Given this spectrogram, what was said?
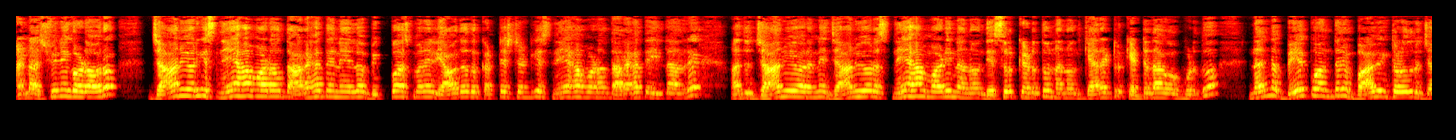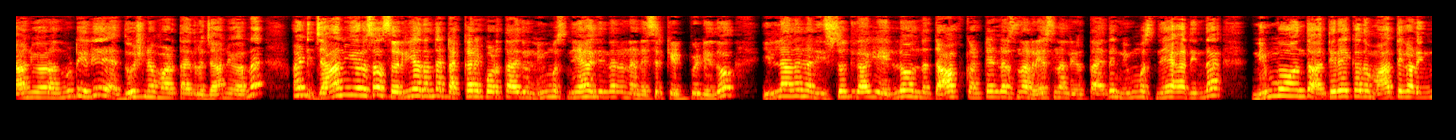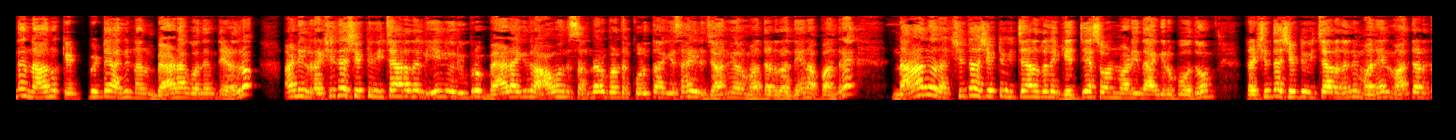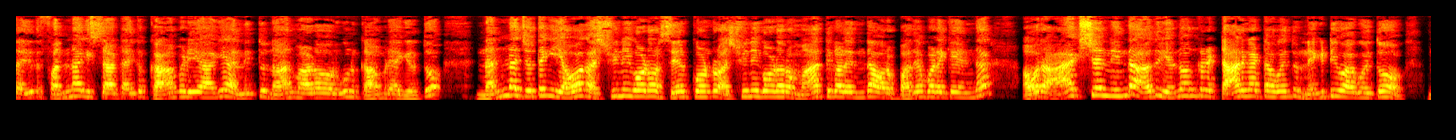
ಅಂಡ್ ಅಶ್ವಿನಿ ಗೌಡ ಅವರು ಜಾನ್ವಿ ಅವರಿಗೆ ಸ್ನೇಹ ಮಾಡುವಂತ ಅರ್ಹತೆನೇ ಇಲ್ಲ ಬಿಗ್ ಬಾಸ್ ಮನೆಯಲ್ಲಿ ಯಾವ್ದಾದ್ರು ಕಂಟೆಸ್ಟೆಂಟ್ಗೆ ಸ್ನೇಹ ಮಾಡುವಂತ ಅರ್ಹತೆ ಇಲ್ಲ ಅಂದ್ರೆ, ಅದು ಜಾನ್ವಿ ಅವರ ಸ್ನೇಹ ಮಾಡಿ ನನ್ನ ಒಂದು ಹೆಸರು ಕೆಡ್ತು ನನ್ನ ಒಂದು ಕ್ಯಾರೆಕ್ಟರ್ ಕೆಟ್ಟದಾಗ ಹೋಗ್ಬಿಡ್ತು ನನ್ನ ಬೇಕು ಅಂತಾನೆ ಬಾವಿಗೆ ತೊಳೆದ್ರು ಜಾನ್ವಿ ಅವರು ಅಂದ್ಬಿಟ್ಟು ಇಲ್ಲಿ ದೂಷಣೆ ಮಾಡ್ತಾ ಇದ್ರು ಜಾನ್ವಿ ಅವ್ರನ್ನ ಅಂಡ್ ಜಾನ್ವಿ ಅವರು ಸಹ ಸರಿಯಾದಂತ ಟಕ್ಕರೆ ಕೊಡ್ತಾ ಇದ್ರು, ನಿಮ್ಮ ಸ್ನೇಹದಿಂದ ನನ್ನ ಹೆಸರು ಕೆಟ್ಬಿಟ್ಟಿದ್ದು. ಇಲ್ಲಾಂದ್ರೆ ನಾನು ಇಷ್ಟೊತ್ತಿಗಾಗಿ ಎಲ್ಲೋ ಒಂದು ಟಾಪ್ ಕಂಟೆಂಡರ್ಸ್ನ ರೇಸ್ನಲ್ಲಿ ಇರ್ತಾ ಇದ್ದೆ. ನಿಮ್ಮ ಸ್ನೇಹದಿಂದ, ನಿಮ್ಮ ಒಂದು ಅತಿರೇಕದ ಮಾತುಗಳಿಂದ ನಾನು ಕೆಟ್ಬಿಟ್ಟೆ, ಅಲ್ಲಿ ನಾನು ಬ್ಯಾಡ್ ಆಗೋದೆ ಅಂತ ಹೇಳಿದ್ರು. ಅಂಡ್ ಇಲ್ಲಿ ರಕ್ಷಿತಾ ಶೆಟ್ಟಿ ವಿಚಾರದಲ್ಲಿ ಏನ್ ಇವ್ರಿಬ್ರು ಬ್ಯಾಡ್ ಆಗಿದ್ರು ಆ ಒಂದು ಸಂದರ್ಭದ ಕುರಿತಾಗಿ ಸಹ ಇಲ್ಲಿ ಜಾನ್ವಿ ಅವ್ರು ಮಾತಾಡಿದ್ರು ಅದೇನಪ್ಪಾ ಅಂದ್ರೆ, ನಾನು ರಕ್ಷಿತಾ ಶೆಟ್ಟಿ ವಿಚಾರದಲ್ಲಿ ಗೆಜ್ಜೆ ಸೌಂಡ್ ಮಾಡಿದಾಗಿರ್ಬೋದು ರಕ್ಷಿತಾ ಶೆಟ್ಟಿ ವಿಚಾರದಲ್ಲಿ ಮನೇಲಿ ಮಾತಾಡ್ತಾ ಇದ್ದು ಫನ್ ಆಗಿ ಸ್ಟಾರ್ಟ್ ಆಯ್ತು. ಕಾಮಿಡಿ ಆಗಿ ಅಲ್ಲಿತ್ತು, ನಾನ್ ಮಾಡೋವರೆಗೂ ಕಾಮಿಡಿ ಆಗಿರ್ತು. ನನ್ನ ಜೊತೆಗೆ ಯಾವಾಗ ಅಶ್ವಿನಿ ಗೌಡ ಅವ್ರು ಸೇರ್ಕೊಂಡ್ರು, ಅಶ್ವಿನಿ ಗೌಡ ಅವರ ಮಾತುಗಳಿಂದ, ಅವರ ಪದ ಬಳಕೆಯಿಂದ ಅವರ ಆಕ್ಷನ್ನಿಂದ ಅದು ಎಲ್ಲೋ ಒಂದ್ ಕಡೆ ಟಾರ್ಗೆಟ್ ಆಗೋಯ್ತು ನೆಗೆಟಿವ್ ಆಗೋಯ್ತು.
